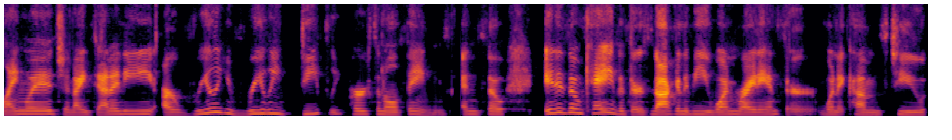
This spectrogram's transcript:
Language and identity are really, really deeply personal things. And so it is okay that there's not going to be one right answer when it comes to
